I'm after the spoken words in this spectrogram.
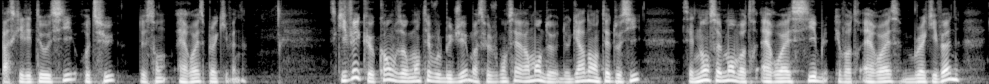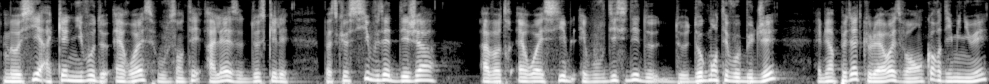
parce qu'il était aussi au-dessus de son ROS break-even. Ce qui fait que quand vous augmentez vos budgets, moi ce que je vous conseille vraiment de, garder en tête aussi, c'est non seulement votre ROS cible et votre ROS break-even, mais aussi à quel niveau de ROS vous vous sentez à l'aise de scaler. Parce que si vous êtes déjà à votre ROS cible et vous décidez d'augmenter vos budgets, eh bien peut-être que le ROS va encore diminuer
